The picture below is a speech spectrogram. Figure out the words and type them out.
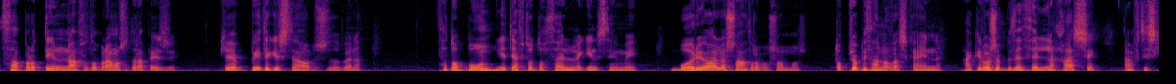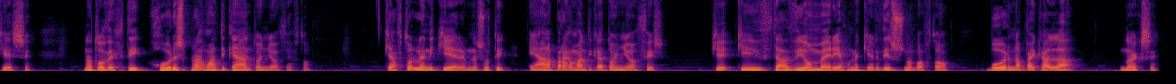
θα προτείνουν αυτό το πράγμα στο τραπέζι, και πείτε και εσείς την άποψη σας εδώ πέρα, θα το πούν γιατί αυτό το θέλουν εκείνη τη στιγμή. Μπορεί ο άλλος άνθρωπος όμως, το πιο πιθανό βασικά είναι, ακριβώς επειδή δεν θέλει να χάσει αυτή τη σχέση, να το δεχτεί χωρίς πραγματικά να το νιώθει αυτό. Και αυτό λένε και οι έρευνες, ότι εάν πραγματικά το νιώθεις και, και οι- τα δύο μέρη έχουν να κερδίσουν από αυτό, μπορεί να πάει καλά. Εντάξει.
